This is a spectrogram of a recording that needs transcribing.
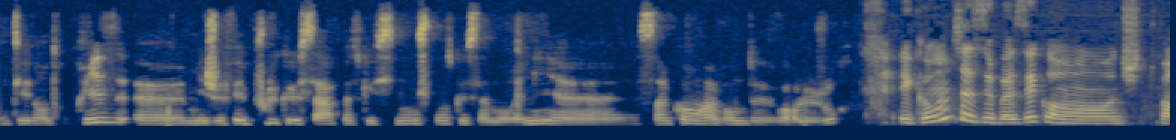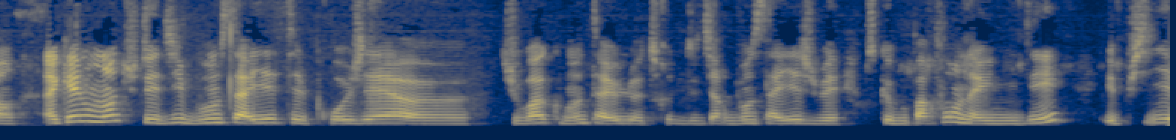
monter une entreprise, euh, mais je fais plus que ça parce que sinon je pense que ça m'aurait mis euh, cinq ans avant de voir le jour. Et comment ça s'est passé quand tu, à quel moment tu t'es dit bon ça y est c'est le projet, tu vois comment tu as eu le truc de dire bon ça y est je vais, parce que parfois on a une idée et puis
